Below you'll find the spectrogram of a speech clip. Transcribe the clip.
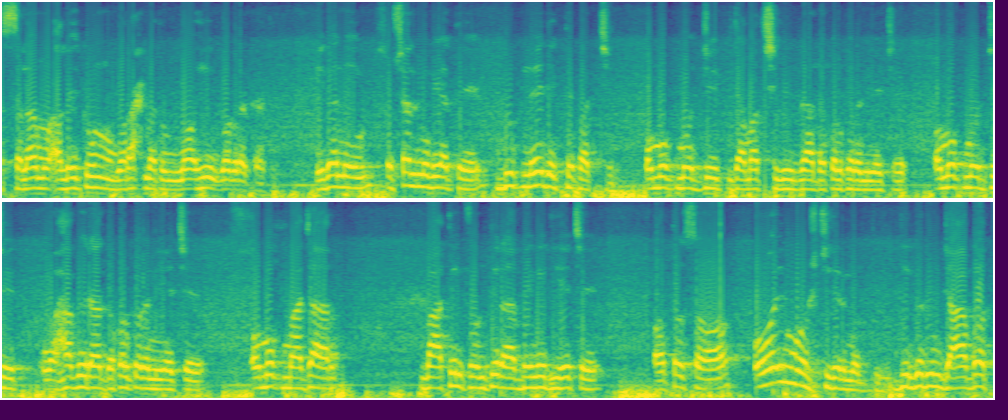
আসসালামু আলাইকুম ওরহমতুল্লাহি ওবরাকাত ইদানিং সোশ্যাল মিডিয়াতে ঢুকলেই দেখতে পাচ্ছি। অমুক মসজিদ জামাত শিবিররা দখল করে নিয়েছে, অমুক মসজিদ ওয়াহাবিরা দখল করে নিয়েছে, অমুক মাজার বাতিল ফন্তিরা ভেঙে দিয়েছে। অথচ ওই মসজিদের মধ্যে দীর্ঘদিন যাবৎ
